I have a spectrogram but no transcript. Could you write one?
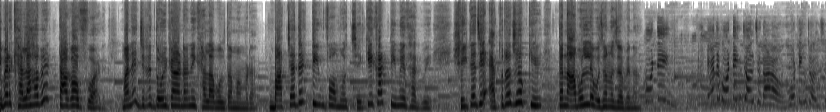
এবার খেলা হবে টাগ অফ ওয়ার। মানে যেটা দড়ি টানাটানি খেলা বলতাম আমরা। বাচ্চাদের টিম ফর্ম হচ্ছে কে কার টিমে থাকবে সেইটা যে এতটা ঝক্কির তা না বললে বোঝানো যাবে না। ভোটিং এখানে ভোটিং চলছে দাঁড়াও ভোটিং চলছে।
